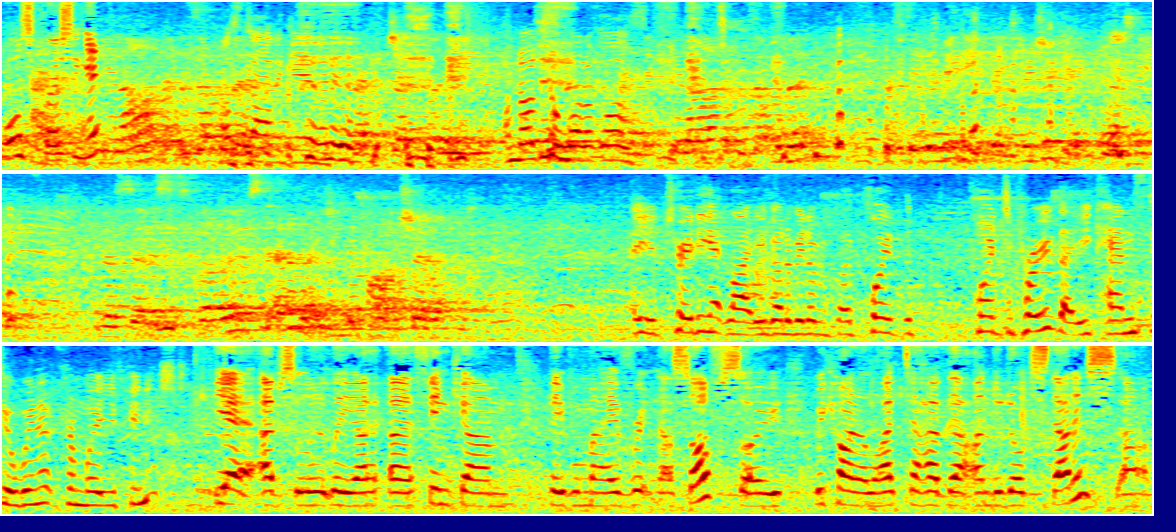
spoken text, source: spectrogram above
What was the question again? I'll start again. I'm not sure what it was. Your service is closed and awaiting departure. Are you treating it like you've got a bit of a point, point to prove that you can still win it from where you finished? Yeah, absolutely. I, I think um, people may have written us off, so we kind of like to have that underdog status. Um,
